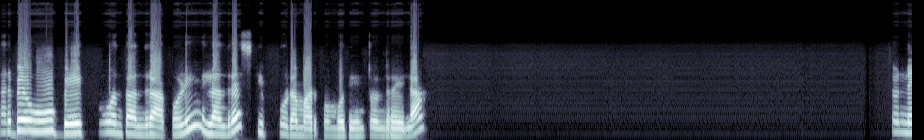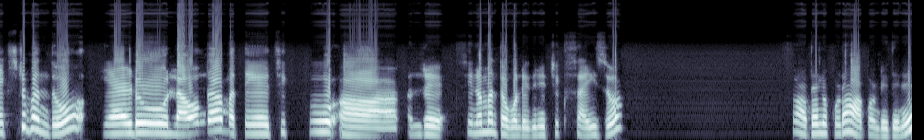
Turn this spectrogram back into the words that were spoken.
ಕರಿಬೇವು ಬೇಕು ಅಂತ ಅಂದ್ರೆ ಹಾಕೊಳ್ಳಿ, ಇಲ್ಲಾಂದ್ರೆ ಸ್ಕಿಪ್ ಕೂಡ ಮಾಡ್ಕೊಬಹುದು ಏನ್ ತೊಂದ್ರೆ ಇಲ್ಲ. ಸೊ ನೆಕ್ಸ್ಟ್ ಬಂದು ಎರಡು ಲವಂಗ ಮತ್ತೆ ಚಿಕ್ಕ ಅಂದ್ರೆ ಸಿನಮನ್ ತಗೊಂಡಿದ್ದೀನಿ, ಚಿಕ್ಕ ಸೈಜು ಸೊ ಅದನ್ನು ಕೂಡ ಹಾಕೊಂಡಿದ್ದೀನಿ.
